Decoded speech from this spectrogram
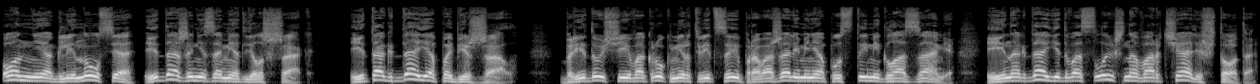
Он не оглянулся и даже не замедлил шаг. И тогда я побежал. Бредущие вокруг мертвецы провожали меня пустыми глазами и иногда едва слышно ворчали что-то,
